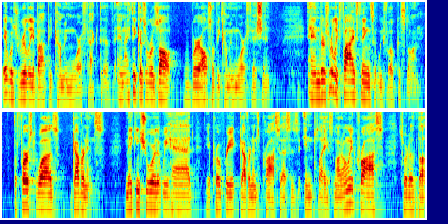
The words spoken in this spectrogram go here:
it was really about becoming more effective. And I think as a result, we're also becoming more efficient. And there's really five things that we focused on. The first was governance, making sure that we had the appropriate governance processes in place, not only across sort of the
